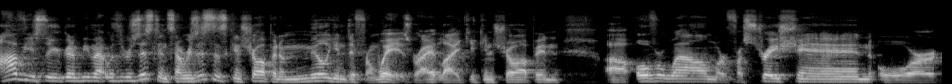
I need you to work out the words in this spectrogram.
obviously you're going to be met with resistance. Now, resistance can show up in a million different ways, right? Like it can show up in uh, overwhelm or frustration or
